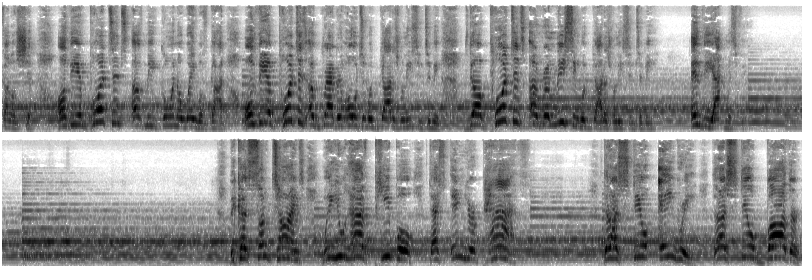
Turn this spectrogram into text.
fellowship, on the importance of me going away with God, on the importance of grabbing hold to what God is releasing to me, the importance of releasing what God is releasing to me in the atmosphere. Because sometimes when you have people that's in your path that are still angry, that are still bothered,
